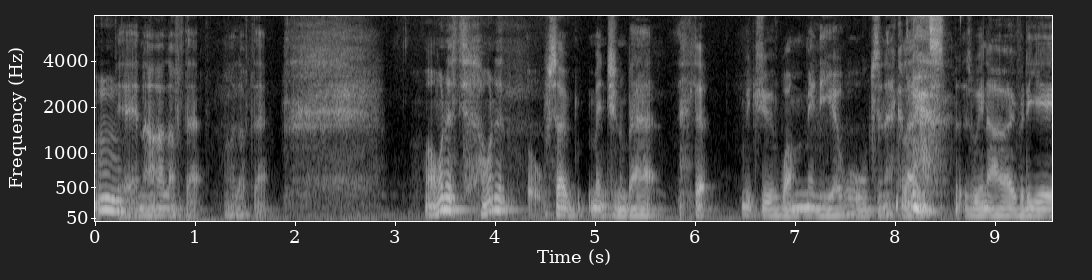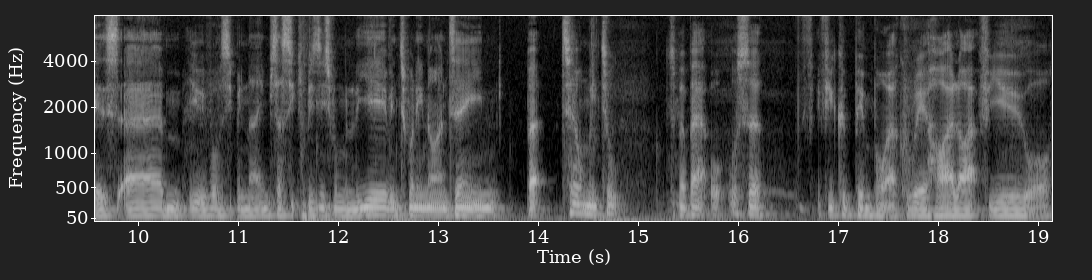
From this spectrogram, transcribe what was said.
Mm. yeah. No, I love that. I love that. Well, I want to. I want to also mention about that. Which you've won many awards and accolades, as we know over the years. Um, you've obviously been named Sussex Businesswoman of the Year in 2019. But tell me, talk about what's a, if you could pinpoint a career highlight for you, or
